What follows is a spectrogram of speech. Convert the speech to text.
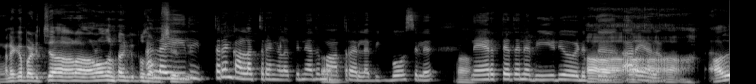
അങ്ങനെയൊക്കെ പഠിച്ച ആളാണോ അല്ല ഇത് ഇത്തരം കള്ളത്തരങ്ങൾ പിന്നെ അത് മാത്രമല്ല മാത്രല്ല ബിഗ് ബോസിൽ നേരത്തെ തന്നെ വീഡിയോ എടുത്ത് അറിയാലോ. അത് അത്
